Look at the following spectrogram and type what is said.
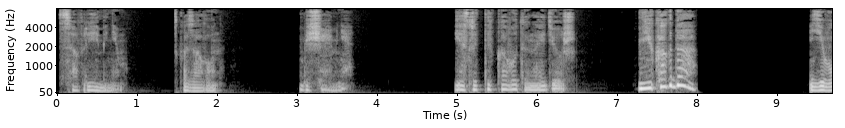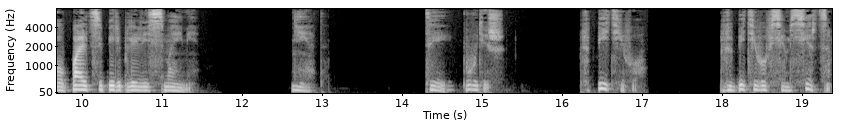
Со временем, — сказал он. Обещай мне. Если ты кого-то найдешь... Никогда! Его пальцы переплелись с моими. Нет, ты будешь любить его, любить его всем сердцем,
